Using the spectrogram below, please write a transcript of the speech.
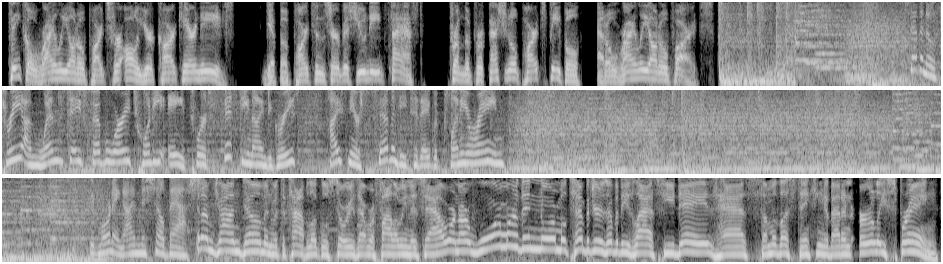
Think O'Reilly Auto Parts for all your car care needs. Get the parts and service you need fast from the professional parts people at O'Reilly Auto Parts. 703 on Wednesday, February 28th. We're at 59 degrees. Highs near 70 today, but plenty of rain. Good morning. I'm Michelle Bash. And I'm John Domen with the top local stories that we're following this hour. And our warmer than normal temperatures over these last few days has some of us thinking about an early spring.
